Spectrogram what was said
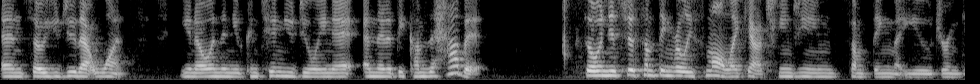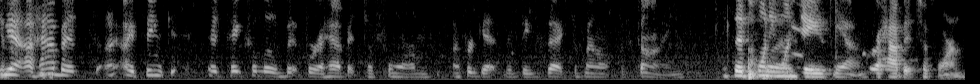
and so you do that once you know and then you continue doing it and then it becomes a habit so and it's just something really small like yeah changing something that you drink yeah. Habits. I, I think it takes a little bit for a habit to form. I forget the, the exact amount of time. it said 21 days Yeah. for a habit to form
